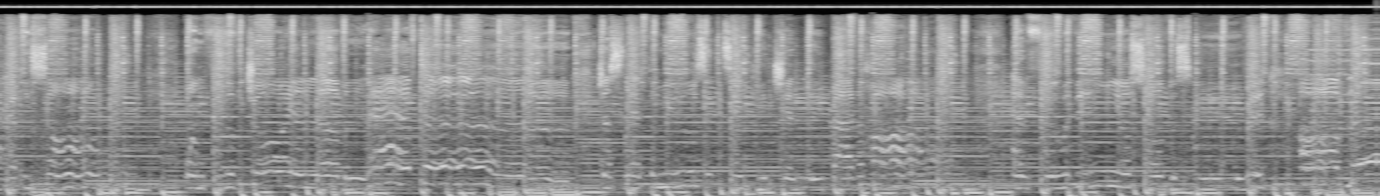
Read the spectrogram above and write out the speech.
happy song. One full of joy and love and laughter. Just let the music take you gently by the heart and fill within your soul the spirit of love.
